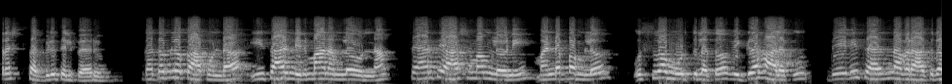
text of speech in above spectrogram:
ట్రస్ట్ సభ్యులు తెలిపారు. గతంలో కాకుండా ఈసారి నిర్మాణంలో ఉన్న శాంతి ఆశ్రమంలోని మండపంలో ఉత్సవమూర్తులతో విగ్రహాలకు దేవి శరన్నవరాత్రుల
